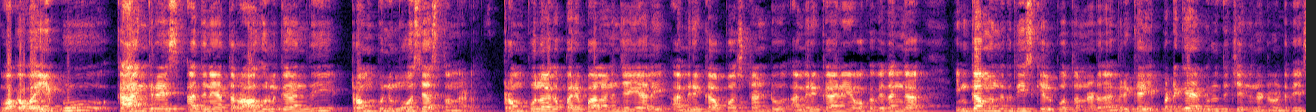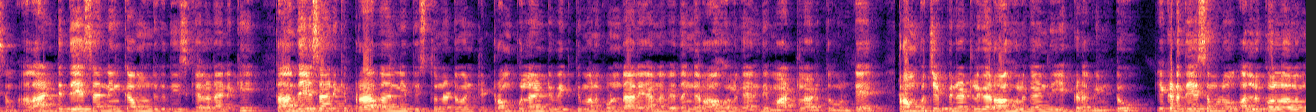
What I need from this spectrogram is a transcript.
ఒకవైపు కాంగ్రెస్ అధినేత రాహుల్ గాంధీ ట్రంప్ని మోసేస్తున్నాడు. ట్రంప్ లాగా పరిపాలన చేయాలి అమెరికా ఫస్ట్ అంటూ అమెరికానే ఒక విధంగా ఇంకా ముందుకు తీసుకెళ్ళిపోతున్నాడు అమెరికా ఇప్పటికే అభివృద్ధి చెందినటువంటి దేశం. అలాంటి దేశాన్ని ఇంకా ముందుకు తీసుకెళ్ళడానికి తన దేశానికి ప్రాధాన్యత ఇస్తున్నటువంటి ట్రంప్ లాంటి వ్యక్తి మనకు ఉండాలి అన్న విధంగా రాహుల్ గాంధీ మాట్లాడుతూ ఉంటే ట్రంప్ చెప్పినట్లుగా రాహుల్ గాంధీ ఇక్కడ వింటూ ఇక్కడ దేశంలో అల్లుకొల్లాలం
